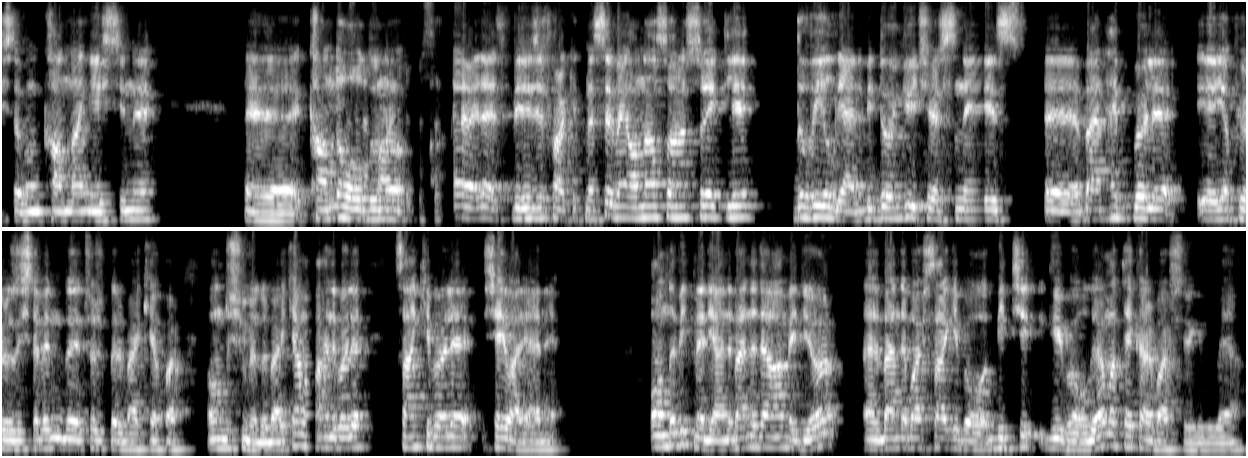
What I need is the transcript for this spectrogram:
işte bunun kandan geçtiğini, e, kanda birinci olduğunu, evet evet birinci fark etmesi ve ondan sonra sürekli the wheel yani bir döngü içerisindeyiz. E, ben hep böyle e, yapıyoruz işte benim de çocukları belki yapar. Onu düşünmüyordur belki ama hani böyle sanki böyle şey var yani onda bitmedi yani. Bende devam ediyor. Yani bende başlar gibi o biti gibi oluyor ama tekrar başlıyor gibi veya.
